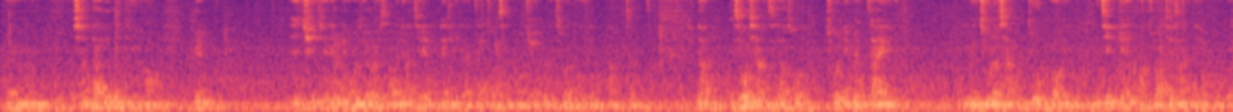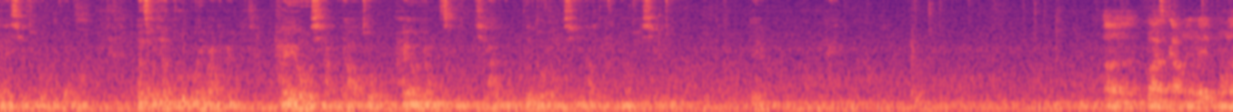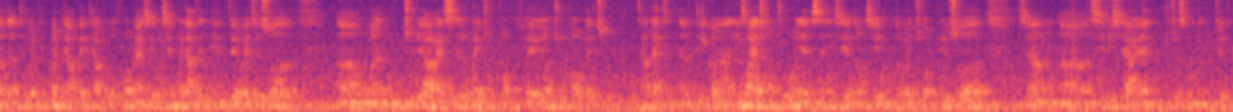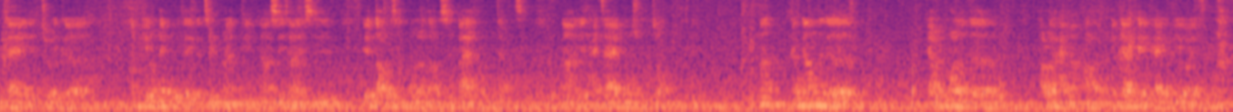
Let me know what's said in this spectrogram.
嗯，我想到一个问题哦，因为其实去前两年我就有稍微了解 n e t 的在做什么，我觉得他们做的也很棒这样子。那可是我想知道说，除了你们在，你们除了像 Drupal，你们今天好像主要介绍你们用 Drupal 在协助的部分嘛？那除了像 Drupal 以外，你们还有想要做，还有用什么其他更更多东西，然后怎么样去协助？对，呃，不好意思，刚刚有位朋友跳过，不过没关系，我先回答这你这位，就是说，呃，我们主要还是会出口，所以用出口为主，这样才能提供。那另外从出口延伸一些东西，我们都会做，比如说像呃 C B C R N，就是我们最近在研究一个 NPO 内部的一个资讯软体，那实际上也是也导入成功，有导入失败了这样子，那也还在摸索中。那刚刚那个两位朋友的讨论还蛮好的，我们应该可以开一个 BOF。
